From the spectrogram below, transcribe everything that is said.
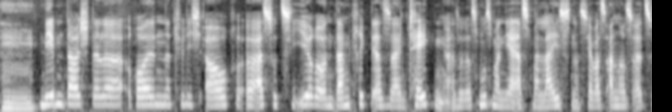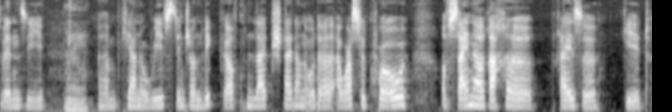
mhm. Nebendarstellerrollen natürlich auch äh, assoziiere und dann kriegt er sein Taken. Also das muss man ja erstmal leisten. Das ist ja was anderes, als wenn sie ja. ähm, Keanu Reeves den John Wick auf den Leib schneidern oder Russell Crowe auf seiner Rachereise geht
